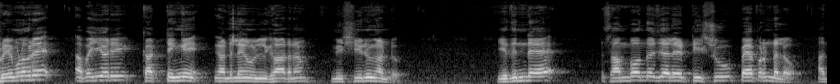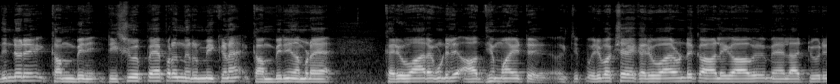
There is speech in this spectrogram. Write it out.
പ്രിയമുള്ളവരെ അപ്പോൾ ഈ ഒരു കട്ടിങ് കണ്ടില്ലെങ്കിൽ ഉദ്ഘാടനം മെഷീനും കണ്ടു. ഇതിന്റെ സംഭവം എന്താ വെച്ചാൽ ടിഷ്യൂ പേപ്പർ ഉണ്ടല്ലോ അതിന്റെ ഒരു കമ്പനി ടിഷ്യൂ പേപ്പർ നിർമ്മിക്കണ കമ്പനി നമ്മുടെ കരുവാരകുണ്ടിൽ ആദ്യമായിട്ട് ഒരുപക്ഷെ കരുവാരകുണ്ട് കാളികാവ് മേലാറ്റൂർ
